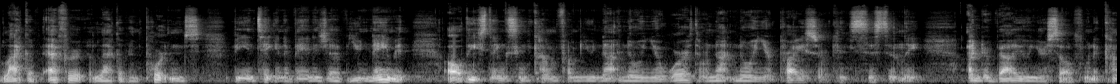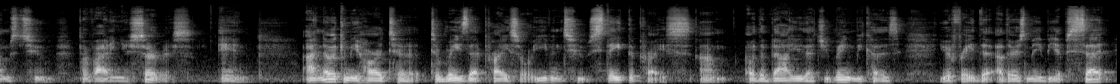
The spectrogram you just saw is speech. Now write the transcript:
lack of effort, lack of importance, being taken advantage of, you name it. All these things can come from you not knowing your worth or not knowing your price or consistently undervaluing yourself when it comes to providing your service. And I know it can be hard to, to raise that price or even to state the price um, or the value that you bring because you're afraid that others may be upset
